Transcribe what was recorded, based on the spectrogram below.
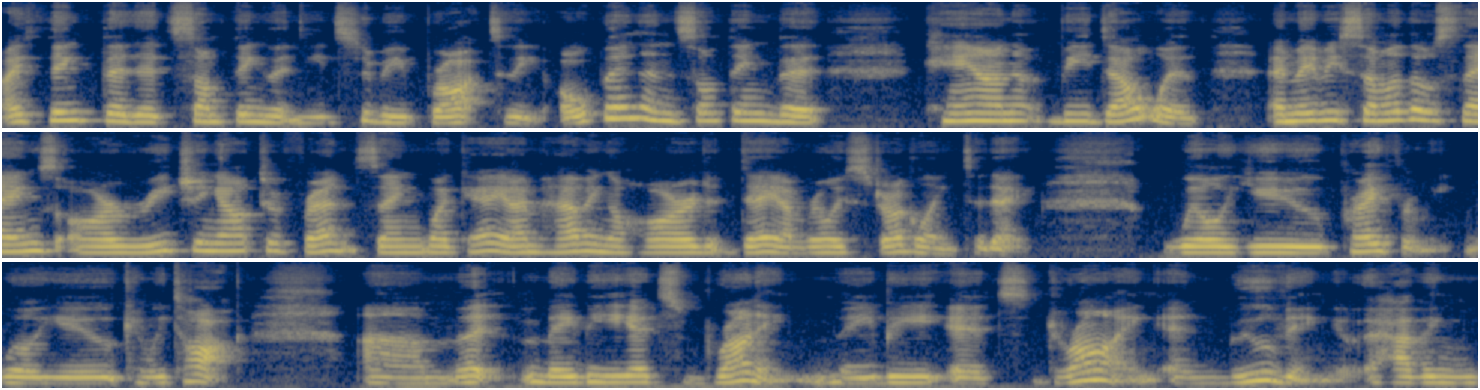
I think that it's something that needs to be brought to the open and something that can be dealt with. And maybe some of those things are reaching out to friends saying, like, hey, I'm having a hard day. I'm really struggling today. Will you pray for me? Will you, can we talk? Um, maybe it's running, maybe it's drawing and moving, having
